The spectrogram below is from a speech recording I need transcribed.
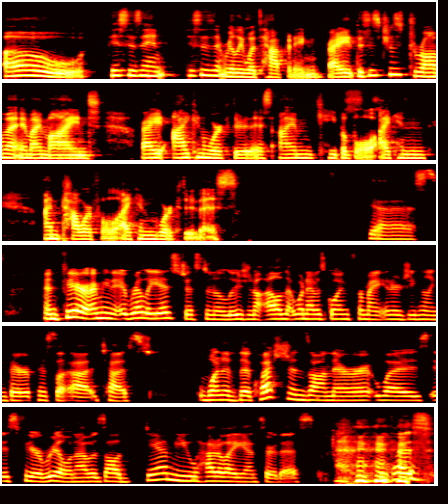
oh, this isn't this isn't really what's happening, right? This is just drama in my mind, right? I can work through this. I'm capable. I can I'm powerful. I can work through this. Yes. And fear, I mean, it really is just an illusion. I'll, When I was going for my energy healing therapist uh, test, one of the questions on there was, Is fear real? And I was all, Damn you, how do I answer this? Because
